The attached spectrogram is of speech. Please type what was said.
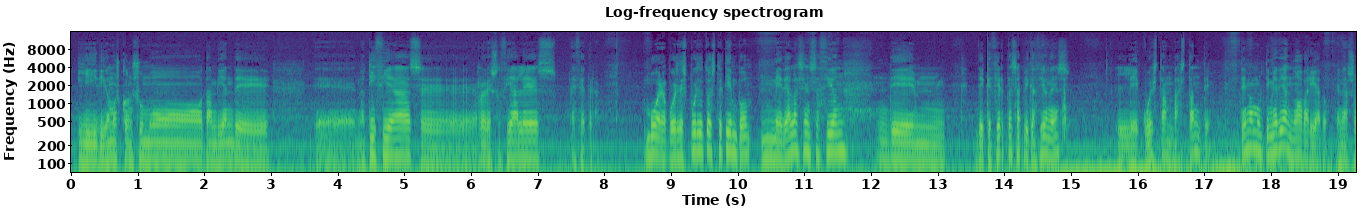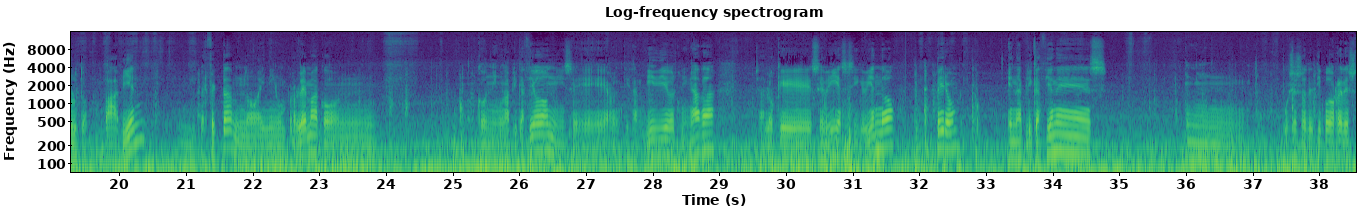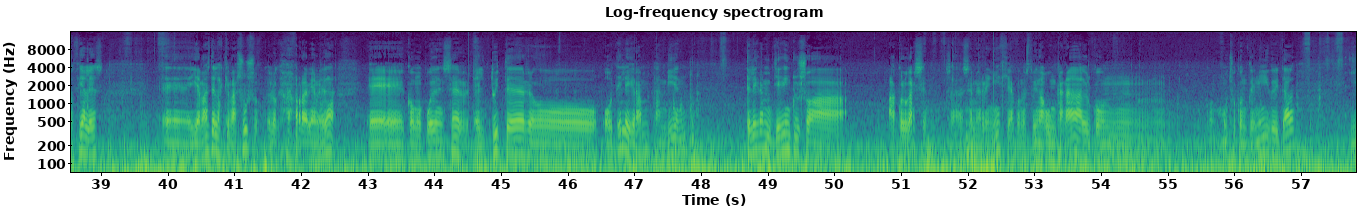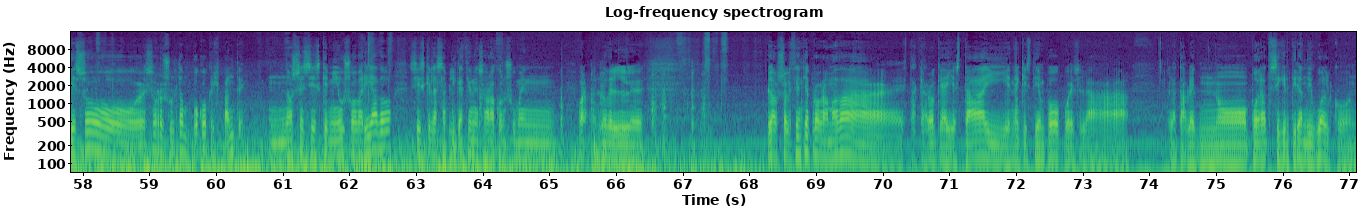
y digamos consumo también de eh, noticias, redes sociales, etcétera. Bueno, pues después de todo este tiempo me da la sensación de, mm, de que ciertas aplicaciones le cuestan bastante. tema multimedia no ha variado en absoluto. Va bien, perfecta, no hay ningún problema con, con ninguna aplicación, ni se ralentizan vídeos, ni nada. O sea, lo que se veía se sigue viendo, pero en aplicaciones, mmm, pues eso, de tipo redes sociales, eh, y además de las que más uso, que es lo que más rabia me da, eh, como pueden ser el Twitter o, o, Telegram también. Telegram llega incluso a, a, colgarse, o sea, se me reinicia cuando estoy en algún canal con, con mucho contenido y tal. Y eso, eso resulta un poco crispante. No sé si es que mi uso ha variado, si es que las aplicaciones ahora consumen. Bueno, lo del la obsolescencia programada está claro que ahí está y en X tiempo pues la, la tablet no podrá seguir tirando igual con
